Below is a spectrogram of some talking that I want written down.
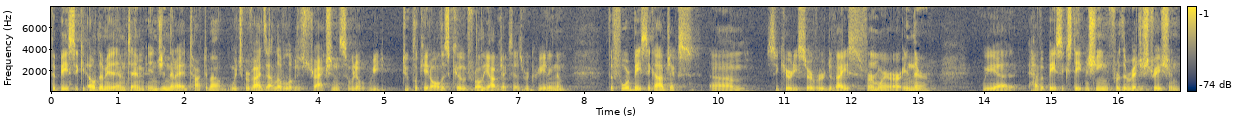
the basic LWM2M engine that I had talked about, which provides that level of abstraction so we don't reduplicate all this code for all the objects as we're creating them. The four basic objects, um, security server, device, firmware, are in there. We uh, have a basic state machine for the registration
